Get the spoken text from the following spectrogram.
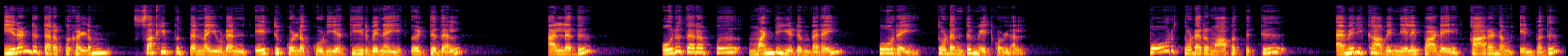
இரண்டு தரப்புகளும் சகிப்புத்தன்மையுடன் ஏற்றுக்கொள்ளக்கூடிய தீர்வினை எட்டுதல் அல்லது ஒரு தரப்பு மண்டியிடும் வரை போரை தொடர்ந்து மேற்கொள்ளல். போர் தொடரும் ஆபத்துக்கு அமெரிக்காவின் நிலைப்பாடே காரணம் என்பது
